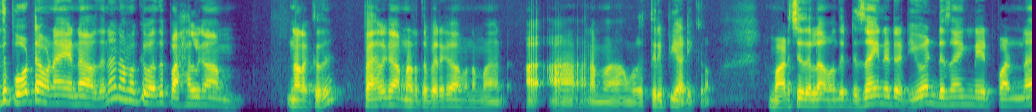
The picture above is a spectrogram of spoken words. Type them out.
இது போட்டவனே என்ன ஆகுதுன்னா நமக்கு வந்து பஹல்காம் நடக்குது. பஹல்காம் நடத்த பிறகு அவன் நம்ம நம்ம அவங்களை திருப்பி அடிக்கிறோம். நம்ம அடித்ததெல்லாம் வந்து டிசைனேட்டட் யூஎன் டிசைனேட் பண்ண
